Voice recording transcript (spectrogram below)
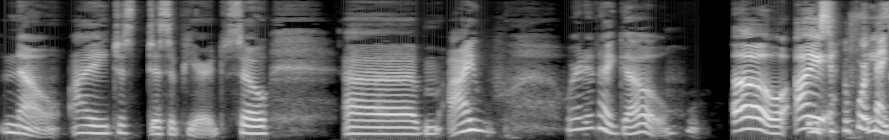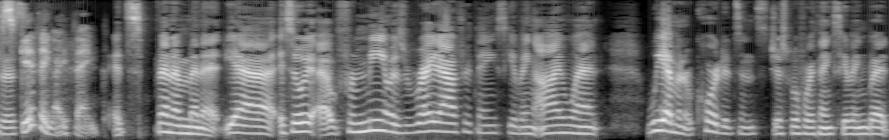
No, I just disappeared. So, um, I, where did I go? Oh, I, before Jesus. Thanksgiving, I think. it's been a minute. Yeah. So uh, for me, it was right after Thanksgiving. I went, we haven't recorded since just before Thanksgiving, but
